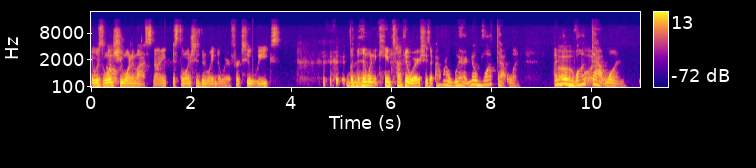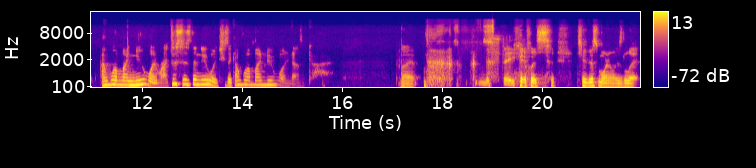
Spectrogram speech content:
It was the one Oh. she wanted last night. It's the one she's been waiting to wear for two weeks. but then when it came time to wear it, she's like, "I want to wear it. No, want that one. I no Oh, want boy. that one. I want my new one." We're like, "This is the new one." She's like, "I want my new one." And I was like, "God," but Mistake. it was dude this morning was lit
